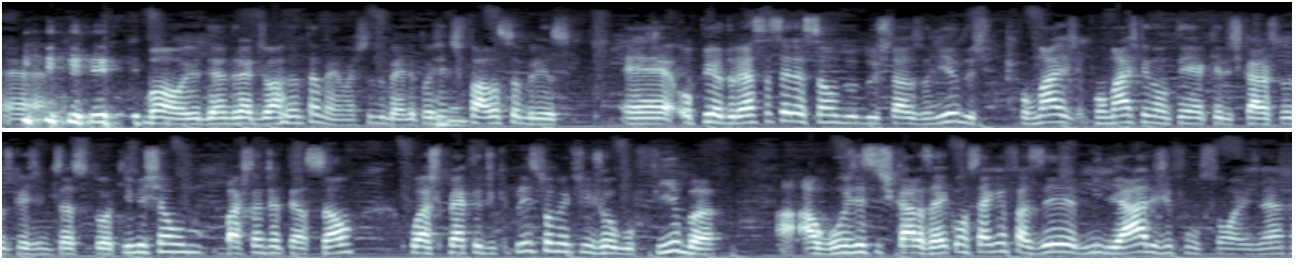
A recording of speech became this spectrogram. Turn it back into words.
é. Bom, e o DeAndre Jordan também, mas tudo bem, depois a gente é. fala sobre isso. É, ô Pedro, essa seleção do, dos Estados Unidos, por mais, por mais que não tenha aqueles caras todos que a gente já citou aqui, me chamam bastante atenção o aspecto de que, principalmente em jogo FIBA, alguns desses caras aí conseguem fazer milhares de funções, né?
